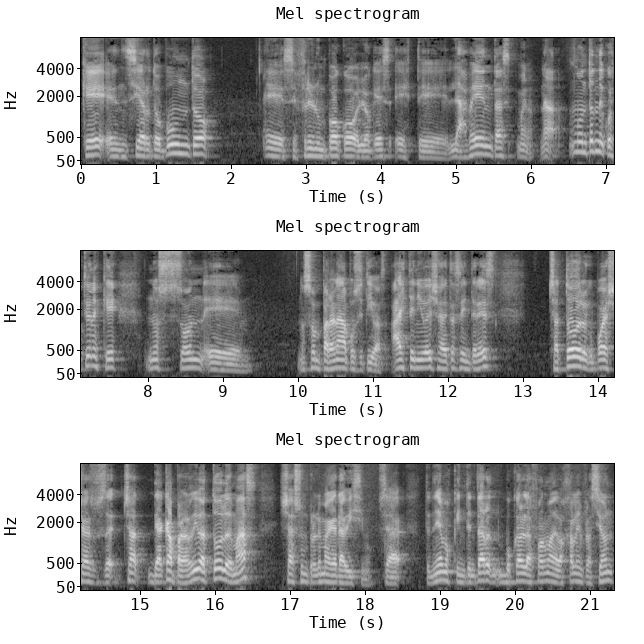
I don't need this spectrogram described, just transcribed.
que en cierto punto eh, se frene un poco lo que es este, las ventas, bueno, nada, un montón de cuestiones que no son, eh, no son para nada positivas. A este nivel ya de tasa de interés, ya todo lo que pueda llegar a suceder, ya de acá para arriba, todo lo demás ya es un problema gravísimo. O sea, tendríamos que intentar buscar la forma de bajar la inflación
